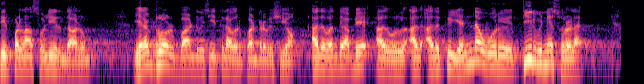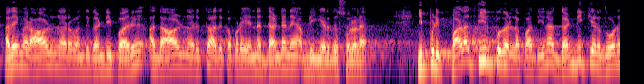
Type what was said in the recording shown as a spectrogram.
தீர்ப்பெல்லாம் சொல்லியிருந்தாலும் எலக்ட்ரோல் பாண்ட் விஷயத்தில் அவர் பண்ணுற விஷயம். அது வந்து அப்படியே அது ஒரு அது அதுக்கு என்ன ஒரு தீர்வுன்னே சொல்லலை. அதே மாதிரி ஆளுநரை வந்து கண்டிப்பார். அந்த ஆளுநருக்கு அதுக்கப்புறம் என்ன தண்டனை அப்படிங்கிறத சொல்லலை. இப்படி பல தீர்ப்புகளில் பார்த்தீங்கன்னா கண்டிக்கிறதோடு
